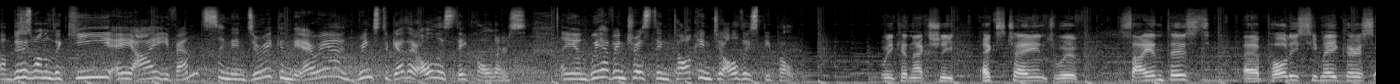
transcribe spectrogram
Um, this is one of the key AI events in, in Zurich in the area. It brings together all the stakeholders. And we have interest in talking to all these people. We can actually exchange with scientists, uh, policymakers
